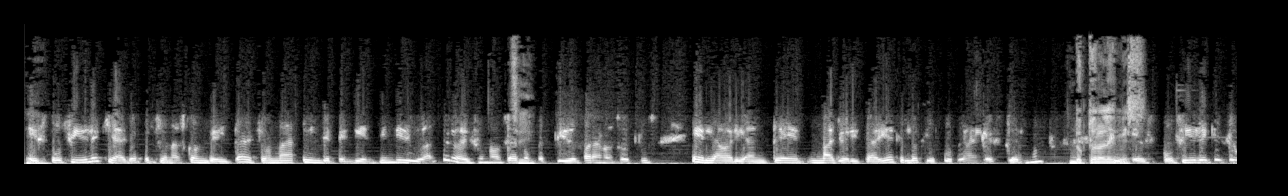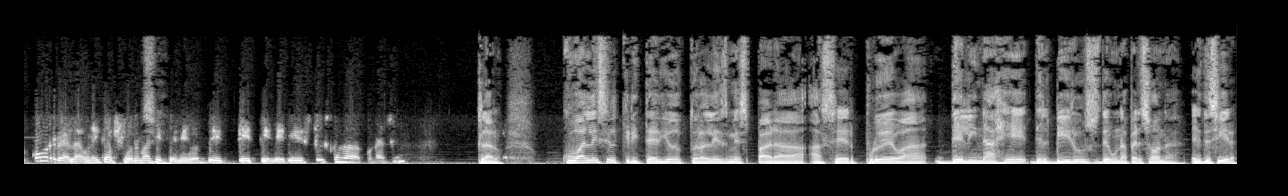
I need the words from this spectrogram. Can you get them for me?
Es posible que haya personas con delta de forma independiente, individual, pero eso no se ha convertido para nosotros en la variante mayoritaria, que es lo que ocurre en el resto del mundo. Doctora Es posible que se ocurra. La única forma que tenemos de detener esto es con la vacunación. Claro. ¿Cuál es el criterio, doctora Lesmes, para hacer prueba de linaje del virus de una persona? Es decir,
